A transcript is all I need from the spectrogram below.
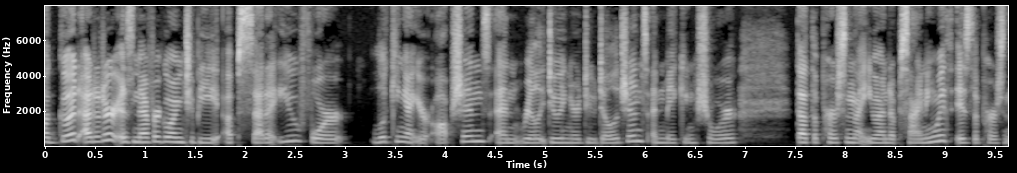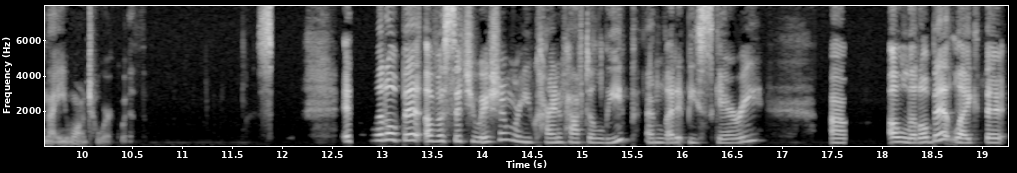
a good editor is never going to be upset at you for looking at your options and really doing your due diligence and making sure that the person that you end up signing with is the person that you want to work with. So it's a little bit of a situation where you kind of have to leap and let it be scary. Um, a little bit like there,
